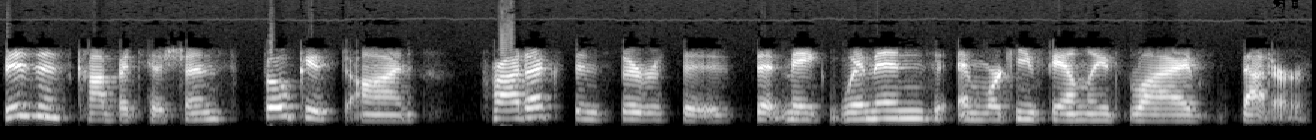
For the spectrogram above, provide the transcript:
business competitions focused on products and services that make women's and working families' lives better.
